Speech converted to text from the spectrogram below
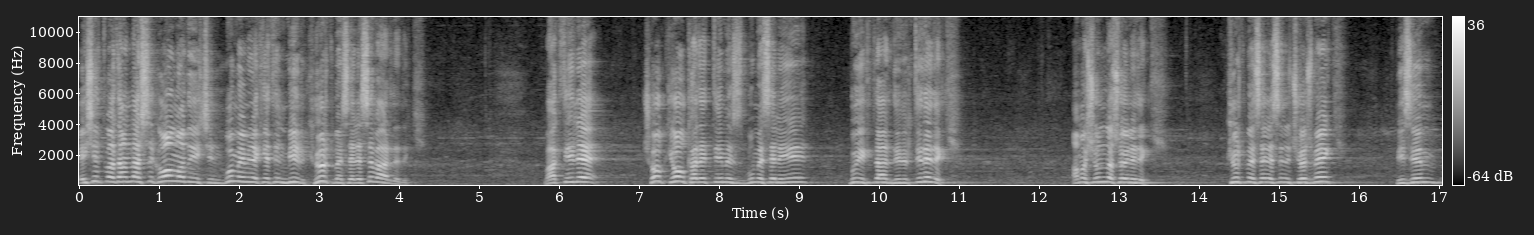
Eşit vatandaşlık olmadığı için bu memleketin bir Kürt meselesi var dedik. Vaktiyle çok yol kat ettiğimiz bu meseleyi bu iktidar diriltti dedik. Ama şunu da söyledik. Kürt meselesini çözmek bizim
